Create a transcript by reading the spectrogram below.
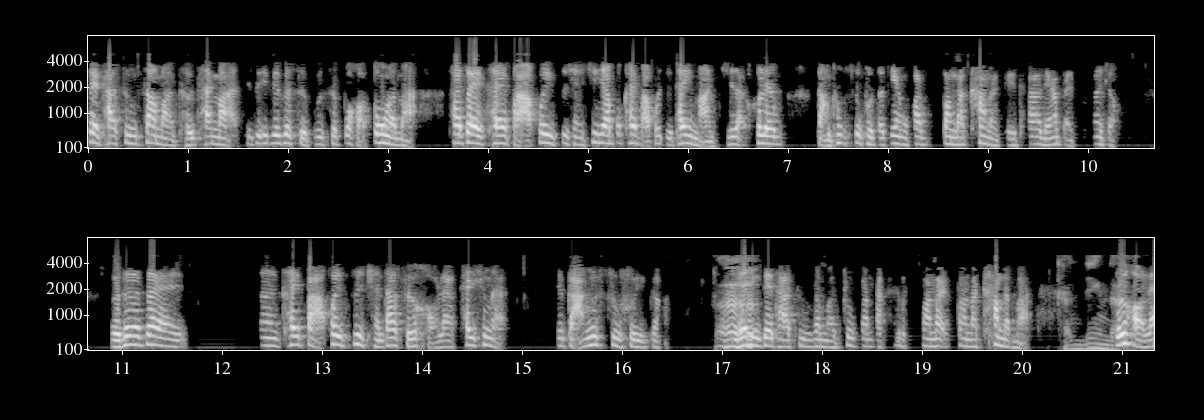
在他身上嘛投胎嘛，就是一个个手不是不好动了嘛，他在开法会之前，新加坡开法会时他也蛮急了，后来打通师傅的电话帮他看了，给他两百多张小，有的在嗯开法会之前他手好了，开心了，就感恩师傅一个。园林在他身上嘛，就帮他帮他帮他看了嘛，肯定的走好了，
